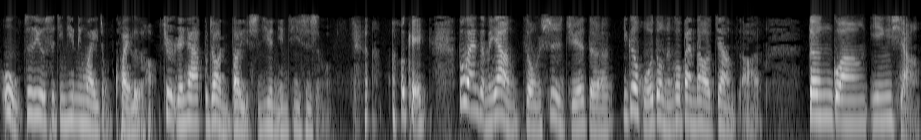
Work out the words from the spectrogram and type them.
哦。这又是今天另外一种快乐哈，就是人家不知道你到底实际的年纪是什么。OK，不管怎么样，总是觉得一个活动能够办到这样子啊，灯光、音响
